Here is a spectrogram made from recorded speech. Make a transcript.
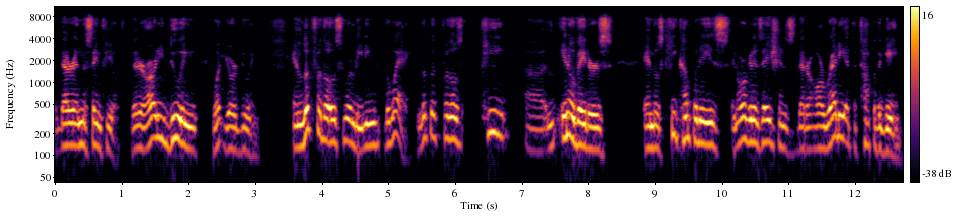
that are in the same field, that are already doing what you're doing. And look for those who are leading the way. Look for those key uh, innovators and those key companies and organizations that are already at the top of the game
